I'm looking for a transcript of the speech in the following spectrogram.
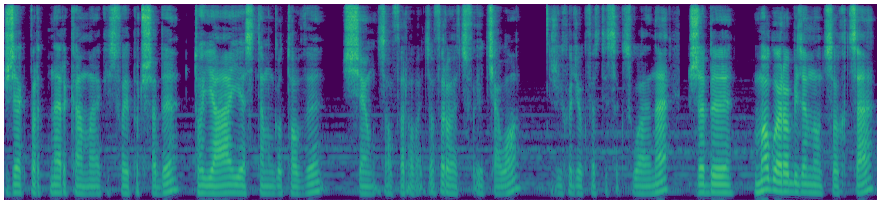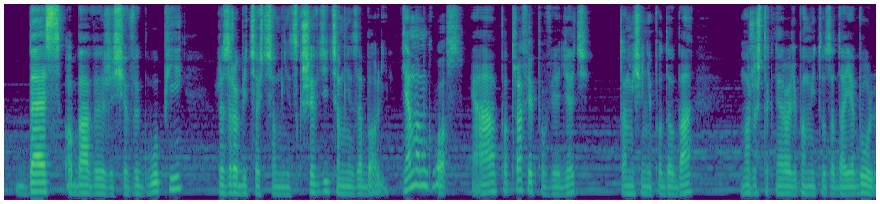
że jak partnerka ma jakieś swoje potrzeby, to ja jestem gotowy się zaoferować, zaoferować swoje ciało, jeżeli chodzi o kwestie seksualne, żeby mogła robić ze mną co chce, bez obawy, że się wygłupi, że zrobi coś, co mnie skrzywdzi, co mnie zaboli. Ja mam głos. Ja potrafię powiedzieć, to mi się nie podoba, możesz tak nie robić, bo mi to zadaje ból.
